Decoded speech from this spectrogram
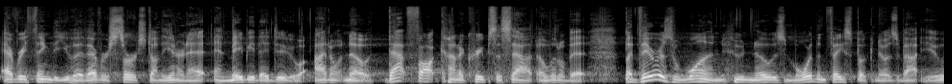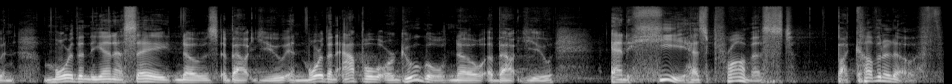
everything that you have ever searched on the internet, and maybe they do, I don't know, that thought kind of creeps us out a little bit. But there is one who knows more than Facebook knows about you, and more than the NSA knows about you, and more than Apple or Google know about you. And he has promised by covenant oath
